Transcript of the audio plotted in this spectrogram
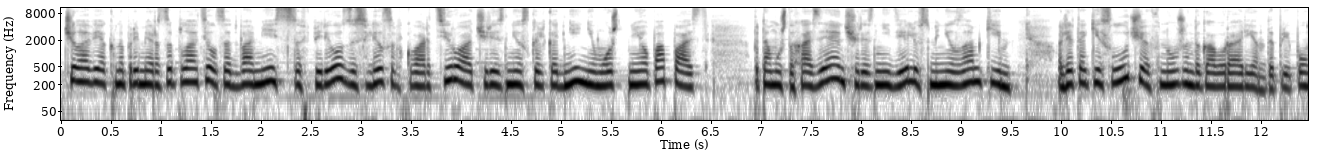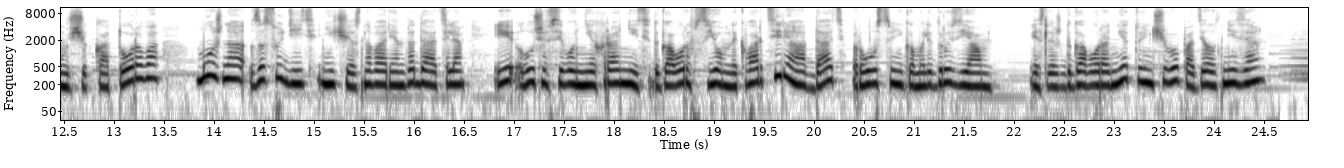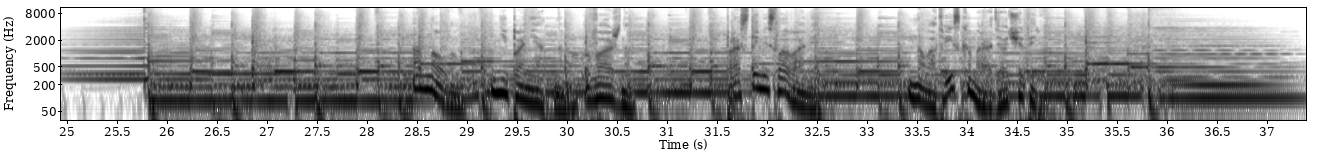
Человек, например, заплатил за два месяца вперед, заселился в квартиру, а через несколько дней не может в нее попасть потому что хозяин через неделю сменил замки. Для таких случаев нужен договор аренды, при помощи которого можно засудить нечестного арендодателя. И лучше всего не хранить договор в съемной квартире, а отдать родственникам или друзьям. Если же договора нет, то ничего поделать нельзя. Простыми словами. На Латвийском радио 4.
